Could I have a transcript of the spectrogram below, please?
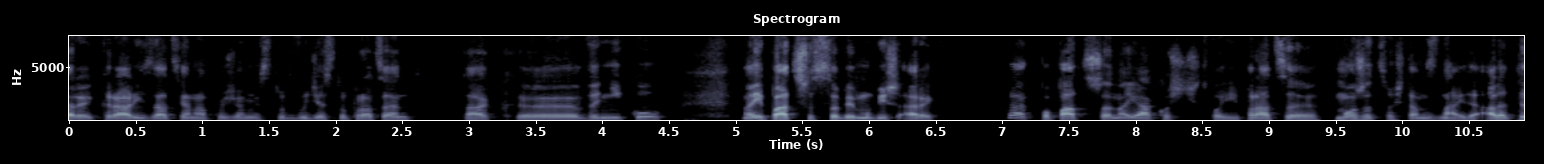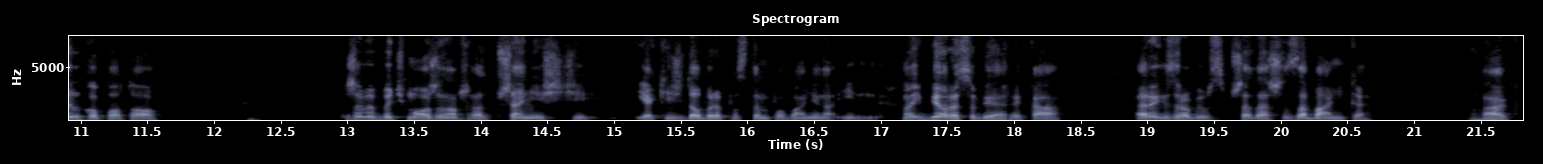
Eryk, realizacja na poziomie 120%, tak, yy, wyniku. No i patrzysz sobie, mówisz Eryk, tak, popatrzę na jakość twojej pracy, może coś tam znajdę, ale tylko po to, żeby być może na przykład przenieść jakieś dobre postępowanie na innych. No i biorę sobie Eryka. Eryk zrobił sprzedaż za bańkę, Mhm. tak?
